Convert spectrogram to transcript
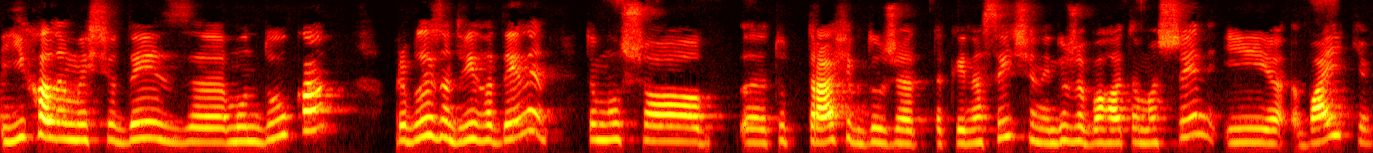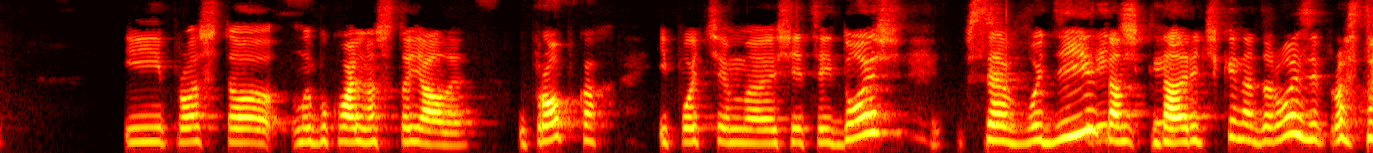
Їхали ми сюди з Мундука приблизно 2 години, тому що тут трафік дуже такий насичений, дуже багато машин і байків. І просто ми буквально стояли у пробках, і потім е, ще цей дощ, все в воді, там Річки. да, річки на дорозі, просто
